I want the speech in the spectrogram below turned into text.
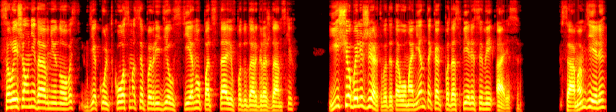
Слышал недавнюю новость, где культ космоса повредил стену, подставив под удар гражданских. Еще были жертвы до того момента, как подоспели сыны Ариса. В самом деле,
